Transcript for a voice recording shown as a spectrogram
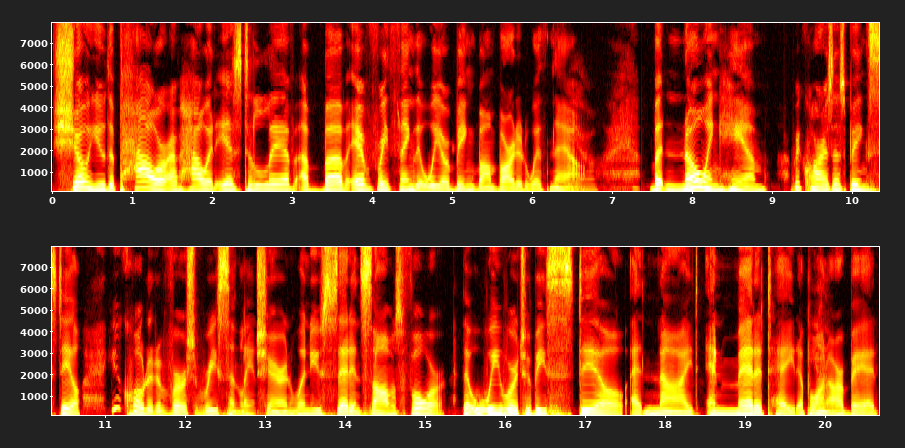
show you the power of how it is to live above everything that we are being bombarded with now. Yeah. But knowing him requires us being still. You quoted a verse recently, Sharon, when you said in Psalms 4 that we were to be still at night and meditate upon our bed.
